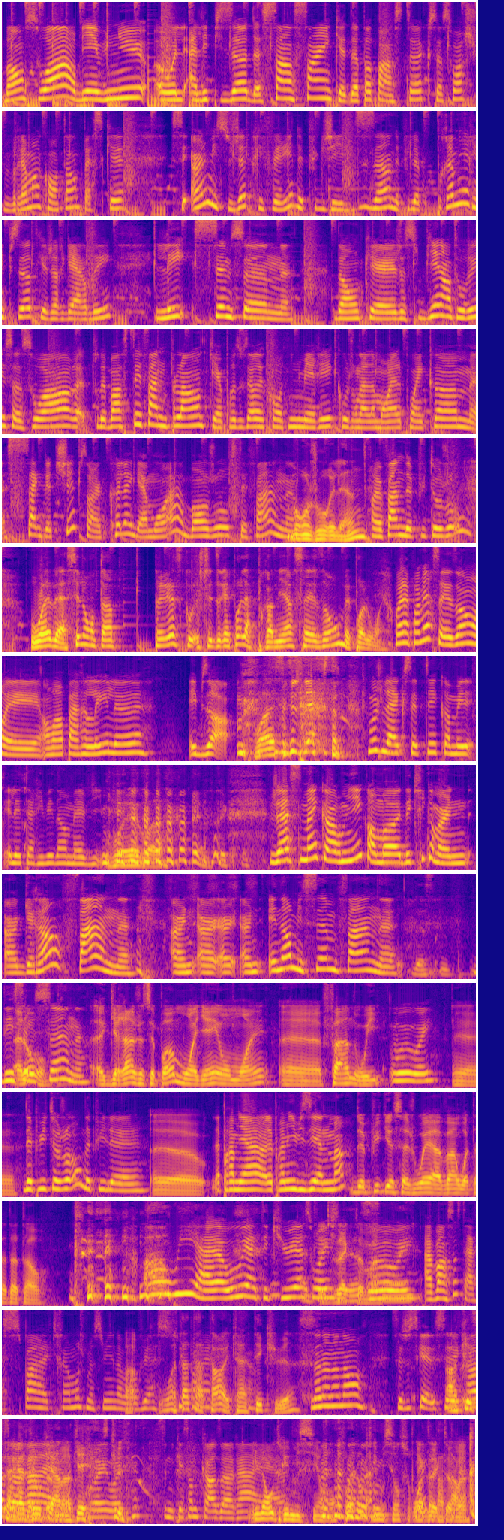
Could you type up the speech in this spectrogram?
Bonsoir, bienvenue au- à l'épisode 105 de Pop en stock. Ce soir, je suis vraiment contente parce que c'est un de mes sujets préférés depuis que j'ai 10 ans, depuis le premier épisode que j'ai regardé, les Simpsons. Donc, euh, je suis bien entourée ce soir. Tout d'abord, Stéphane Plante, qui est un producteur de contenu numérique au journal de Montréal.com, Sac de chips, un collègue à moi. Bonjour Stéphane. Bonjour Hélène. Un fan depuis toujours. Ouais, ben assez longtemps. Presque, je te dirais pas la première saison, mais pas loin. Ouais, la première saison, et on va en parler, là, est bizarre. Ouais, Je Moi, je l'ai acceptée comme elle elle est arrivée dans ma vie. Ouais, voilà. Jasmin Cormier, qu'on m'a décrit comme un, un grand fan, un, un, un, un énormissime fan des Allô? Simpsons. Euh, grand, je sais pas, moyen au moins. Euh, fan, oui. Oui, oui. Euh, Depuis toujours, depuis le, euh, la première, le premier visionnement? depuis que ça jouait avant Watatata. Ah oui, à, oui, à TQS, oui. Exactement. Oui, oui. Avant ça, c'était à super écran. Moi, je me souviens d'avoir Ah, vu à super Watatata était à. TQS. Non, non, non, non. C'est juste que c'est Ah, les ok, cases c'est à Radio-Can, horaires. ok. Ouais, ouais. C'est une question de case horaire. Une autre émission. On une autre émission sur. Exactement.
